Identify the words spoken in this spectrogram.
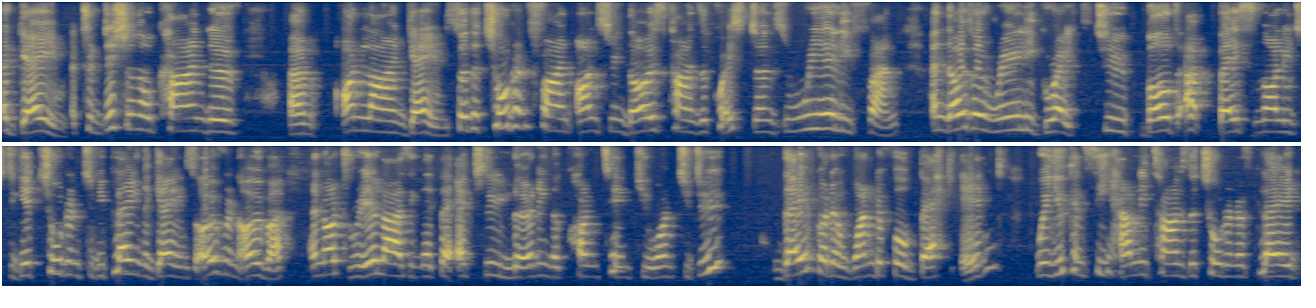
a game, a traditional kind of um, online games. So the children find answering those kinds of questions really fun. And those are really great to build up base knowledge, to get children to be playing the games over and over and not realizing that they're actually learning the content you want to do. They've got a wonderful back end where you can see how many times the children have played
